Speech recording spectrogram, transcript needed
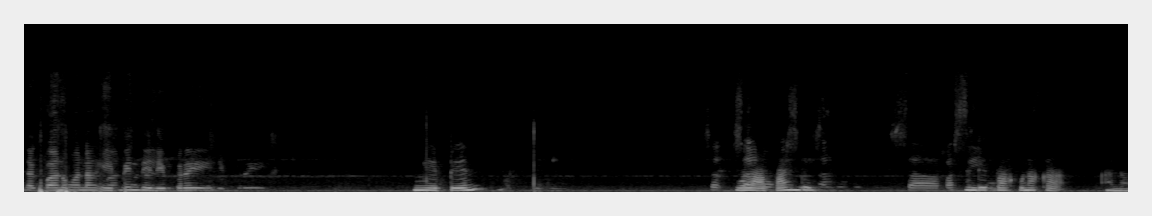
nagpaano ka ng ipin, delivery. ngipin? Sa, Wala ano pa, kasi- hindi. Sa kasi, Hindi pa ako naka, ano,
